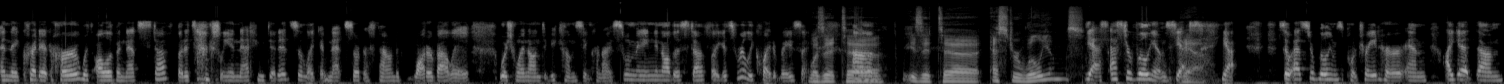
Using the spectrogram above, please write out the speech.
and they credit her with all of Annette's stuff, but it's actually Annette who did it. So, like, Annette sort of founded water ballet, which went on to become synchronized swimming and all this stuff. Like, it's really quite amazing. Was it? Uh, um, is it uh, Esther Williams? Yes, Esther Williams. Yes, yeah. yeah. So Esther Williams portrayed her, and I get um,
